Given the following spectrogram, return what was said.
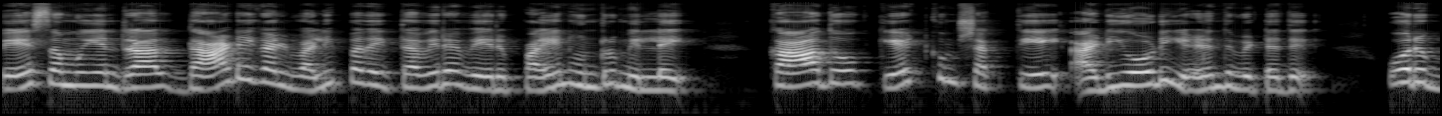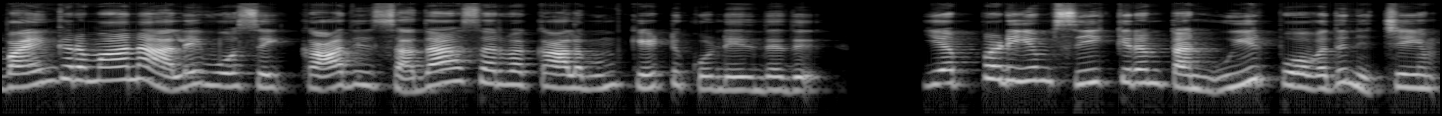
பேச முயன்றால் தாடைகள் வலிப்பதைத் தவிர வேறு பயன் ஒன்றும் இல்லை. காதோ கேட்கும் சக்தியை அடியோடு இழந்துவிட்டது. ஒரு பயங்கரமான அலை ஓசை காதில் சதா சர்வ காலமும் கேட்டுக்கொண்டிருந்தது எப்படியும் சீக்கிரம் தன் உயிர் போவது நிச்சயம்.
